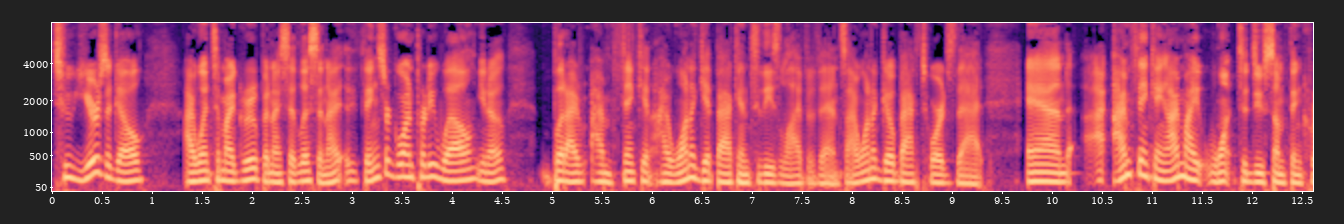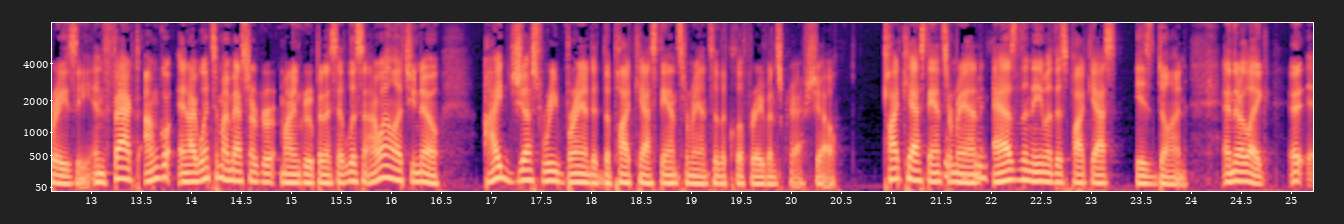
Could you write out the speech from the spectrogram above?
Two years ago, I went to my group and I said, "Listen, I, things are going pretty well, you know." But I, I'm thinking I want to get back into these live events. I want to go back towards that. And I, I'm thinking I might want to do something crazy. In fact, I'm going, and I went to my mastermind group and I said, listen, I want to let you know, I just rebranded the podcast Answer Man to the Cliff Ravenscraft Show. Podcast Answer Man, as the name of this podcast, is done. And they're like, eh, eh,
